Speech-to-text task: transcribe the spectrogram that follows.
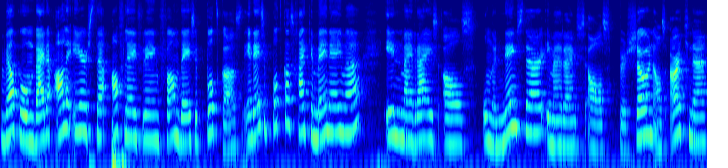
Welkom bij de allereerste aflevering van deze podcast. In deze podcast ga ik je meenemen in mijn reis als onderneemster, in mijn reis als persoon, als Artjana.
